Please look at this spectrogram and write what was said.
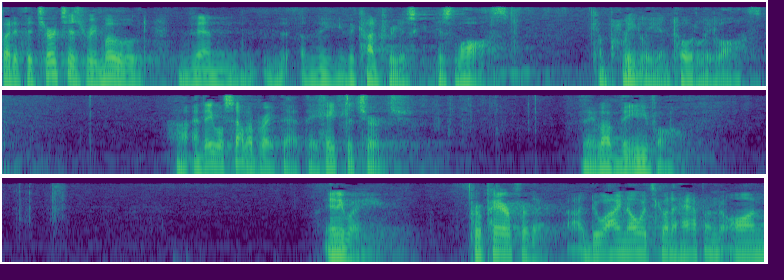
But if the church is removed, then the, the, the country is, is lost. Completely and totally lost. Uh, and they will celebrate that. They hate the church. They love the evil. Anyway, prepare for that. Uh, do I know it's going to happen on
